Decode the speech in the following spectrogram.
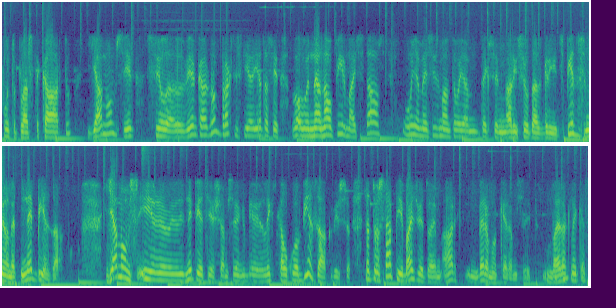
putu plasta kārtu, ja mums ir stila vienkārši, nu, praktiski, ja, ja tas ir, nav, nav pirmais stāvs, un ja mēs izmantojam, teiksim, arī siltās grīdas, 50 mm nebiezāk. Ja mums ir nepieciešams likt kaut ko biezāku virsū, tad to starpību aizvietojam ar beramo keramzītu. Vairāk nekas.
